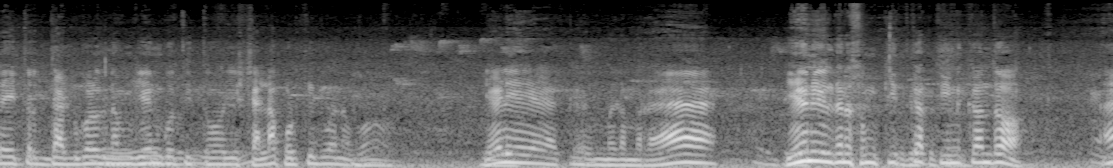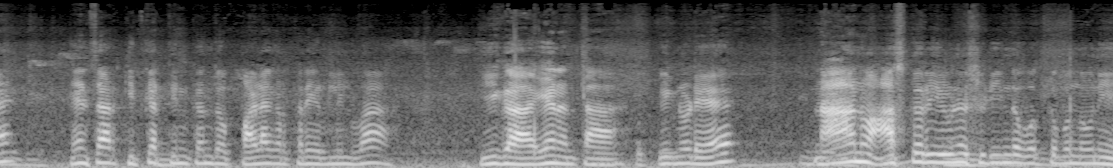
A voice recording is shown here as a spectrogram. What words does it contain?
ರೈತರ ದಡ್ಗಳಿಗೆ ನಮ್ಗೇನು ಗೊತ್ತಿತ್ತು, ಇಷ್ಟೆಲ್ಲ ಕೊಡ್ತಿದ್ವ ನಾವು. ಹೇಳಿ ಮೇಡಮ್ರೇ, ಏನು ಇಲ್ದನ ಸುಮ್ ಕಿತ್ಕ ತಿನ್ಕೊಂಡು ಏನು ಸರ್ ಕಿತ್ಕ ತಿನ್ಕೊಂಡು ಪಾಳ್ಯಾಗರ ಥರ ಇರಲಿಲ್ವಾ? ಈಗ ಏನಂತ, ಈಗ ನೋಡಿ, ನಾನು ಆಸ್ಕರ್ ಯೂನಿವರ್ಸಿಟಿಯಿಂದ ಓದ್ಕೊ ಬಂದವನಿ.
